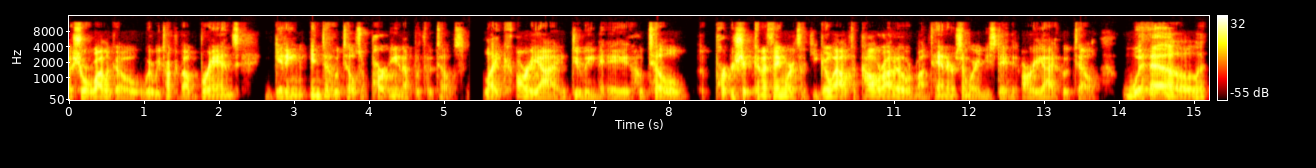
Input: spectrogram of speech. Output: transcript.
a short while ago where we talked about brands getting into hotels or partnering up with hotels, like REI doing a hotel partnership kind of thing where it's like you go out to Colorado or Montana or somewhere and you stay in the REI hotel. Well,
